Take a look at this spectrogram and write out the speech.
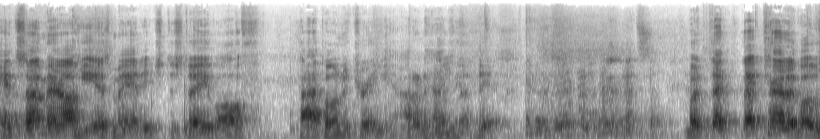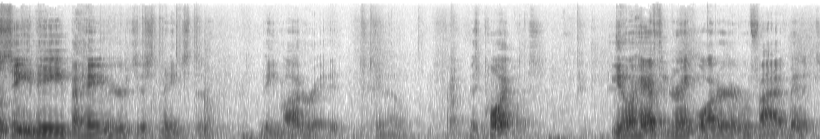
And somehow he has managed to stave off hyponatremia. I don't know how he's not dead. But that, that kind of OCD behavior just needs to be moderated, you know? It's pointless. You don't have to drink water every five minutes.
